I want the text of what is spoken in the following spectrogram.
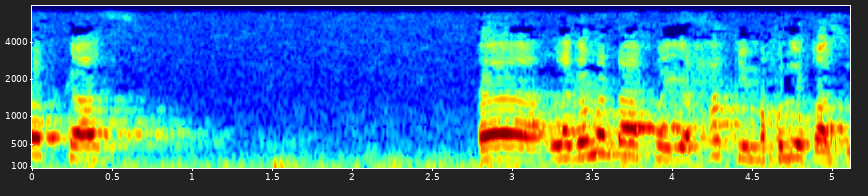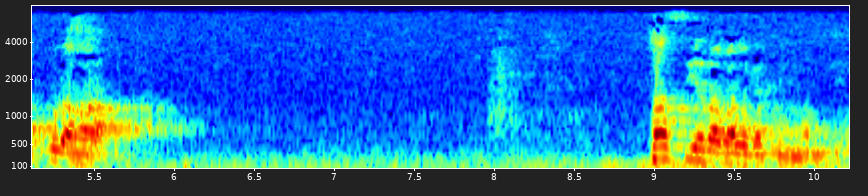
qofkaas lagama dhaafayo xaqii makhluuqaasi ku lahaa. Taas iyadaa baa laga tilmaamaya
